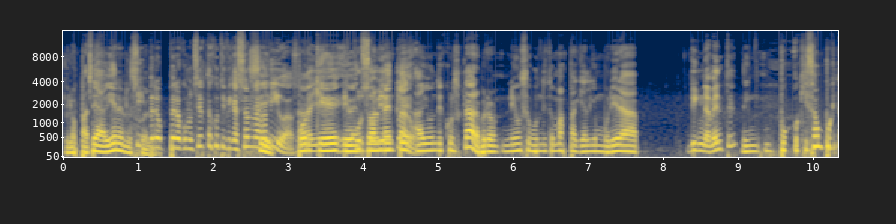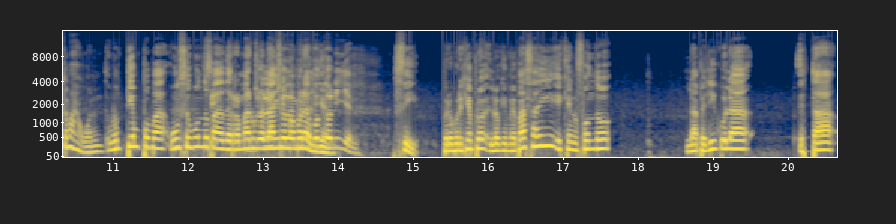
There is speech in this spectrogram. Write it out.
Que los patea bien en el sí, suelo. pero pero con cierta justificación Sí, narrativa, o sea, hay porque bien eventualmente claro. hay un discurso claro, pero ni un segundito más para que alguien muriera, dignamente. o quizá un poquito más, bueno, un tiempo para, un segundo Sí, para derramar una lágrima de por con alguien. Donnie Yen. Sí, pero por ejemplo, lo que me pasa ahí es que en el fondo la película está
